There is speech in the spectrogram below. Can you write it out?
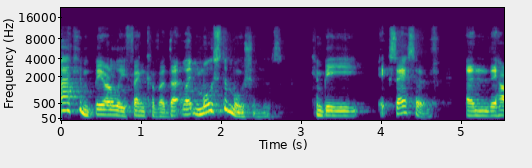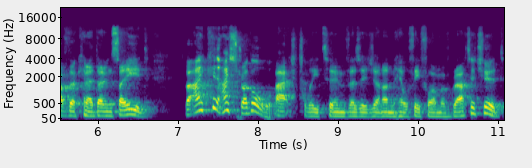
i can barely think of that like most emotions can be excessive and they have their kind of downside But I can I struggle actually to envisage an unhealthy form of gratitude.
